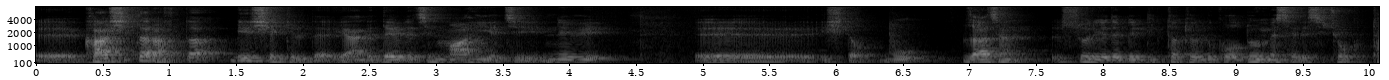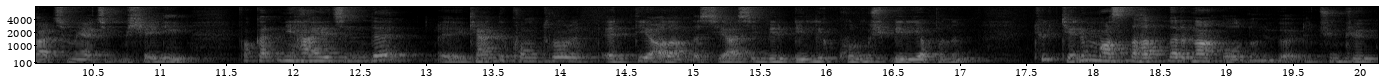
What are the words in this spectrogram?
e, karşı tarafta bir şekilde yani devletin mahiyeti, nevi işte bu zaten Suriye'de bir diktatörlük olduğu meselesi çok tartışmaya açık bir şey değil. Fakat nihayetinde e, kendi kontrol ettiği alanda siyasi bir birlik kurmuş bir yapının Türkiye'nin maslahatlarına olduğunu gördük. Çünkü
